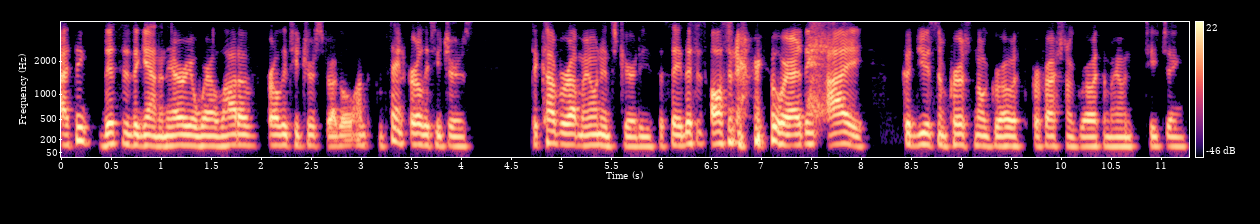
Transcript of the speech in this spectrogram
I think this is again an area where a lot of early teachers struggle. I'm, I'm saying early teachers to cover up my own insecurities to say this is also an area where I think I could use some personal growth, professional growth in my own teaching.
